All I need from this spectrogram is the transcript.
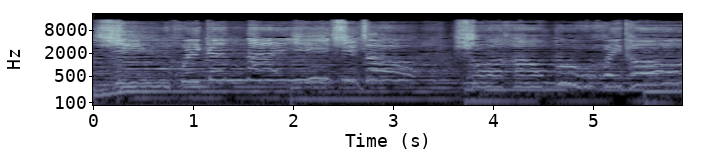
心会跟爱一起走，说好不回头。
